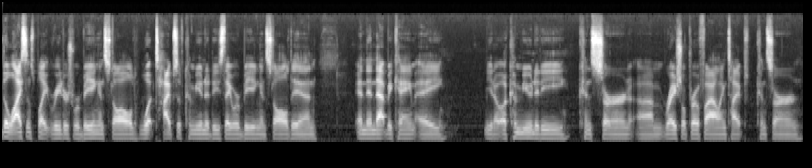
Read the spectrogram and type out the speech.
the license plate readers were being installed, what types of communities they were being installed in, and then that became a you know a community concern, um, racial profiling type concern,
